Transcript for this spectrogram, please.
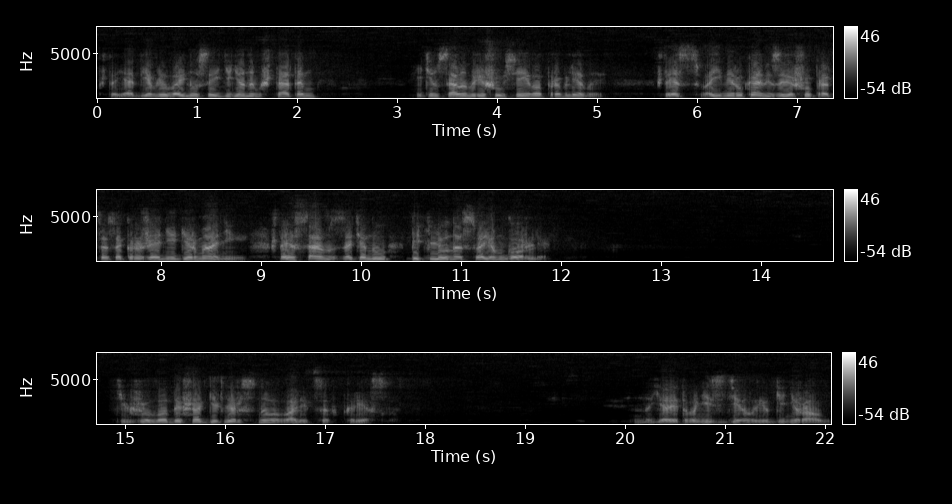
Что я объявлю войну Соединенным Штатам и тем самым решу все его проблемы, что я своими руками завершу процесс окружения Германии, что я сам затяну петлю на своем горле». Тяжело дыша, Гитлер снова валится в кресло. Но я этого не сделаю, генерал.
